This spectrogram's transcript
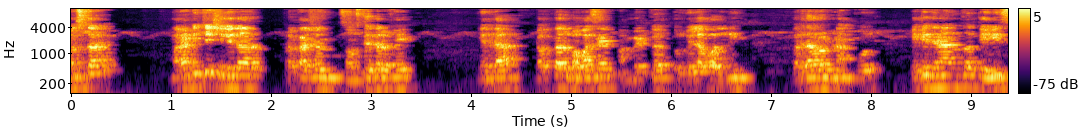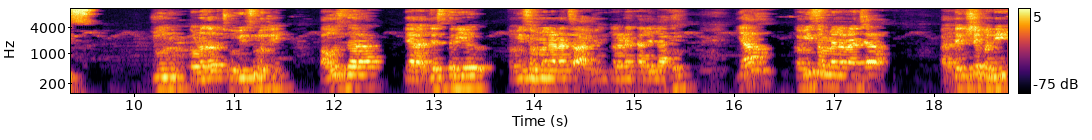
नमस्कार. मराठीचे शिलेदार प्रकाशन संस्थेतर्फे यंदा doctor Babasaheb Ambedkar Urmila colony Wardha road Nagpur येथे दिनांक तेवीस जून दोन हजार चोवीस रोजी पाऊसधारा या राज्यस्तरीय कवी संमेलनाचं आयोजन करण्यात आलेलं आहे. या कवी संमेलनाच्या अध्यक्षपदी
